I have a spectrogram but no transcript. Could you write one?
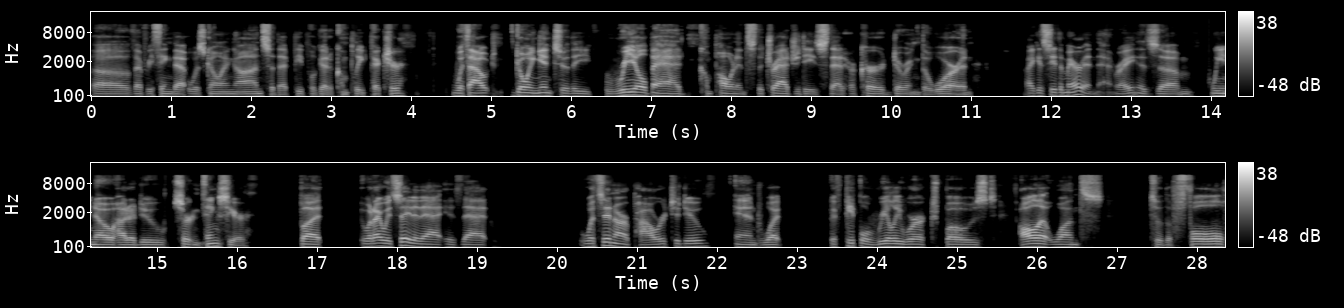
of everything that was going on so that people get a complete picture without going into the real bad components, the tragedies that occurred during the war. And I can see the merit in that, right? Is um, we know how to do certain things here. But what I would say to that is that what's in our power to do and what if people really were exposed all at once to the full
